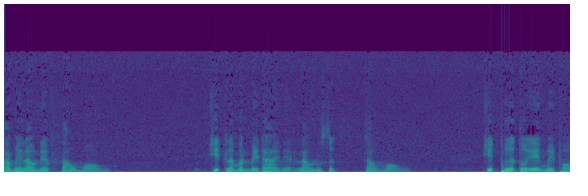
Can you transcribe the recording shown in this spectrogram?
ทำให้เราเนี่ยเศร้าหมอง คิดแล้วมันไม่ได้เนี่ย เรารู้สึกเศร้าหมอง คิดเพื่อตัวเองไม่พอ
